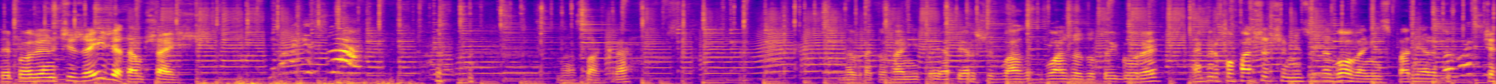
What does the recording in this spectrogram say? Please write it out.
Ty powiem ci, że idzie tam przejść. No tak jest! Masakra. Dobra kochani, to ja pierwszy wła- włażę do tej góry. Najpierw popatrzę czy mi coś na głowę nie spadnie, ale to No właśnie.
